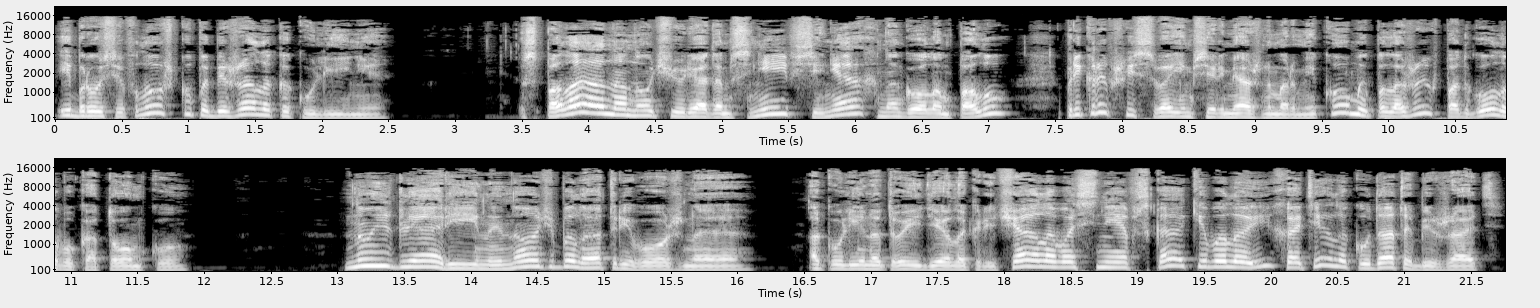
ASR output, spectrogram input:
и, бросив ложку, побежала к Акулине. Спала она ночью рядом с ней в сенях на голом полу, прикрывшись своим сермяжным армяком и положив под голову котомку. Ну и для Арины ночь была тревожная. Акулина то и дело кричала во сне, вскакивала и хотела куда-то бежать.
